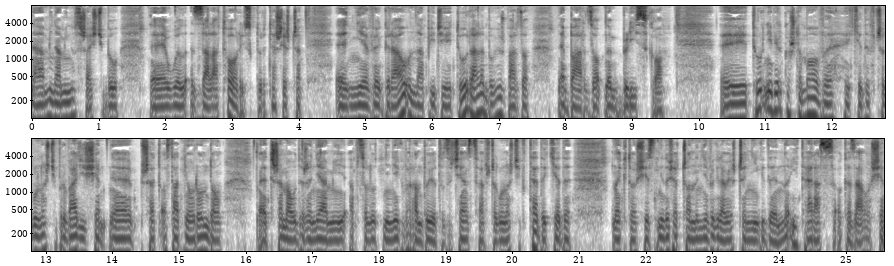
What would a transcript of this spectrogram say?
a na minus sześć był Will Zalatoris, który też jeszcze nie wygrał na PGA Tour, ale był już bardzo, bardzo blisko. Y, turniej wielkoszlemowy, kiedy w szczególności prowadzi się e, przed ostatnią rundą e, trzema uderzeniami, absolutnie nie gwarantuje to zwycięstwa, w szczególności wtedy, kiedy e, ktoś jest niedoświadczony, nie wygrał jeszcze nigdy. No i teraz okazało się,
